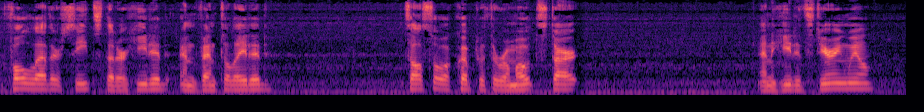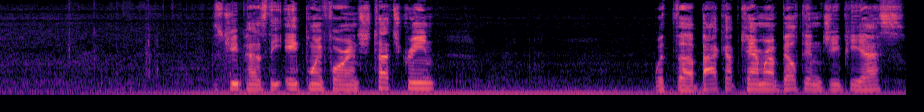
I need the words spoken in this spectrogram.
full leather seats that are heated and ventilated. It's also equipped with a remote start and a heated steering wheel. This Jeep has the 8.4 inch touchscreen with the backup camera, built-in GPS.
